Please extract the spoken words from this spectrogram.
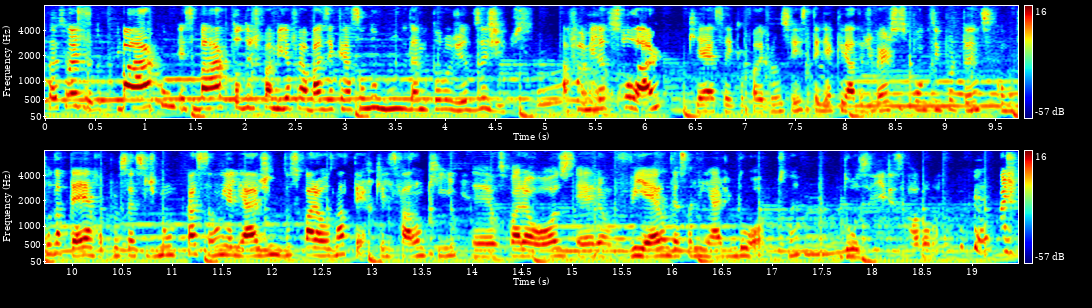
Faz sentido. esse barraco, esse barraco todo de família foi a base da criação do mundo e da mitologia dos egípcios. A família do Solar, que é essa aí que eu falei pra vocês, teria criado diversos pontos importantes, como toda a Terra, o processo de mumificação e a linhagem dos faraós na Terra. Que eles falam que é, os faraós eram, vieram dessa linhagem do Horus, né? Do Osíris, blá blá blá. Ok. Depois de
